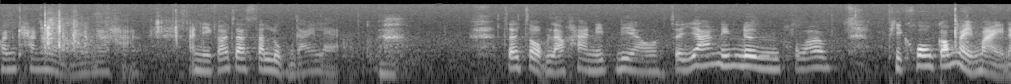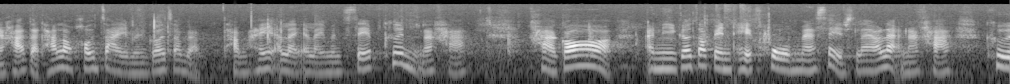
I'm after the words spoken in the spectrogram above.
ค่อนข้างน้อยนะคะ อันนี้ก็จะสรุปได้แล้ว จะจบแล้วค่ะนิดเดียว จะยากนิดนึง เพราะว่า Pico ก็ใหม่ ๆนะคะ แต่ถ้าเราเข้าใจมันก็จะแบบทำให้อะไรอะไรมัน safe ขึ้นนะคะ ค่ะก็อันนี้ก็จะเป็น take home message แล้วแหละนะคะ คือ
